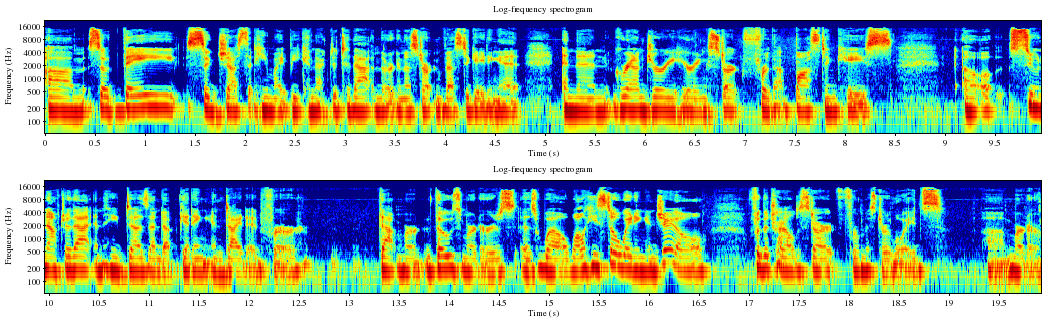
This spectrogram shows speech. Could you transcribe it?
Um, so they suggest that he might be connected to that and they're going to start investigating it. And then grand jury hearings start for that Boston case uh, soon after that. And he does end up getting indicted for that mur- those murders as well, while he's still waiting in jail for the trial to start for Mr. Lloyd's uh, murder.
